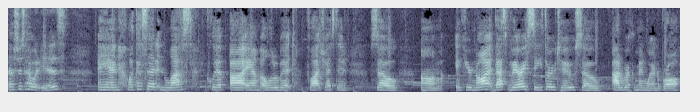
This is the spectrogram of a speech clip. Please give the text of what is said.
that's just how it is. And like I said in the last clip, I am a little bit flat chested. So um, if you're not, that's very see-through too. So I'd recommend wearing a bra.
